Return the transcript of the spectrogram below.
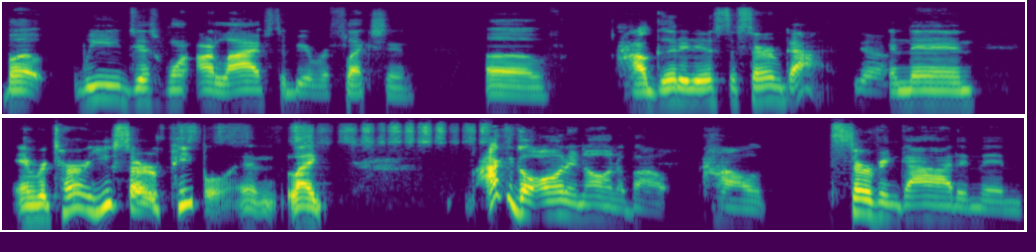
but we just want our lives to be a reflection of how good it is to serve God, yeah. and then in return, you serve people, and like I could go on and on about how serving God and then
